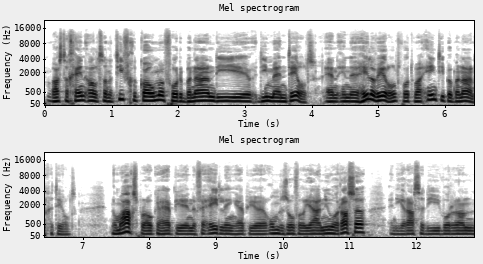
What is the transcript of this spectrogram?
was er geen alternatief gekomen voor de banaan die, die men teelt. En in de hele wereld wordt maar één type banaan geteeld. Normaal gesproken heb je in de veredeling heb je om de zoveel jaar nieuwe rassen. En die rassen die worden dan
